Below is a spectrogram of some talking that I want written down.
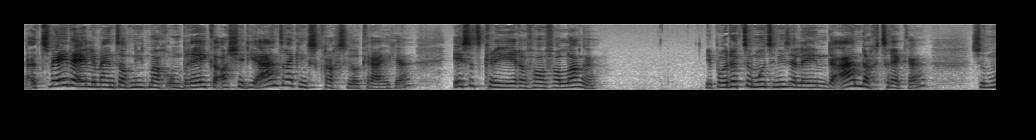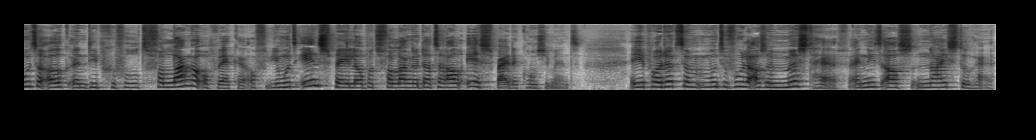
Nou, het tweede element dat niet mag ontbreken als je die aantrekkingskracht wil krijgen, is het creëren van verlangen. Je producten moeten niet alleen de aandacht trekken, ze moeten ook een diep gevoeld verlangen opwekken. Of je moet inspelen op het verlangen dat er al is bij de consument. En je producten moeten voelen als een must-have en niet als nice-to-have.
